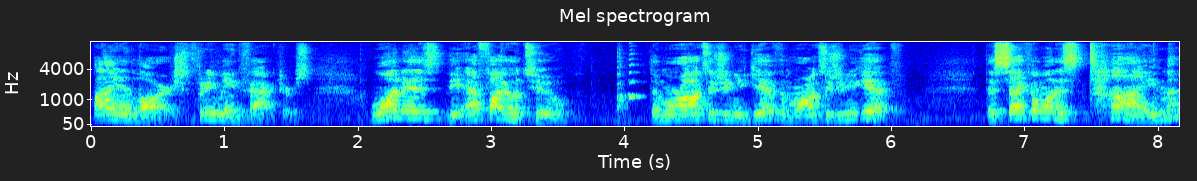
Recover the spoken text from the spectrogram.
by and large, three main factors. One is the FiO2. The more oxygen you give, the more oxygen you give. The second one is time,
